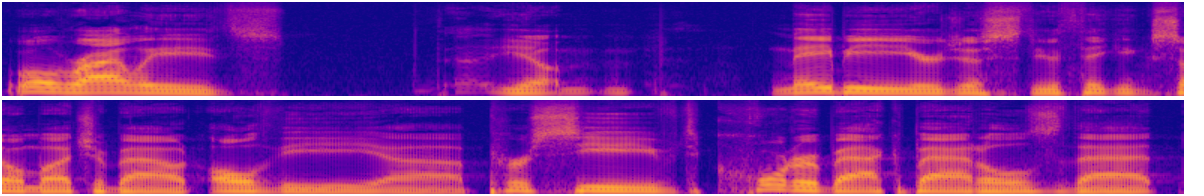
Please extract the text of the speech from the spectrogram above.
Well, Riley's, you know, maybe you're just you're thinking so much about all the uh, perceived quarterback battles that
